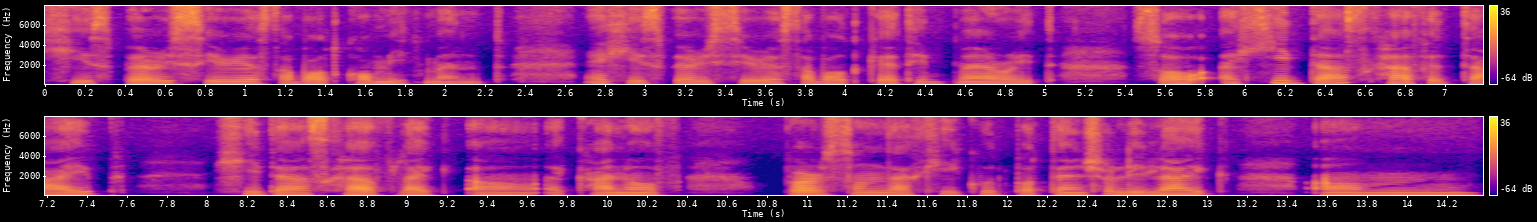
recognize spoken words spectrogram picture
he's very serious about commitment and he's very serious about getting married. So uh, he does have a type. He does have like uh, a kind of person that he could potentially like. Um,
